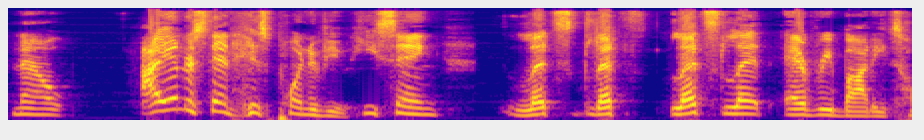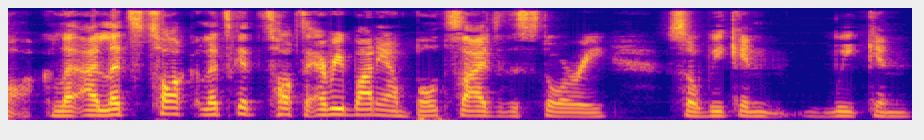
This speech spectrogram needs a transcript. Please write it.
Now, I understand his point of view. He's saying let's let's let's let everybody talk. Let, uh, let's talk. Let's get to talk to everybody on both sides of the story, so we can we can.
